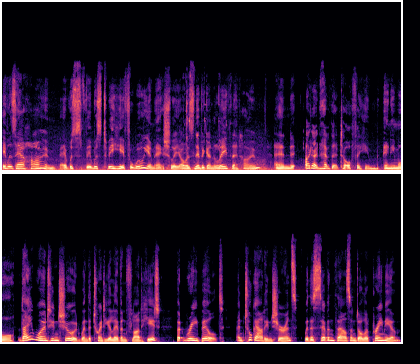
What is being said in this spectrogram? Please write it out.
it was our home. It was it was to be here for William actually. I was never going to leave that home and I don't have that to offer him anymore. They weren't insured when the 2011 flood hit, but rebuilt and took out insurance with a $7,000 premium.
